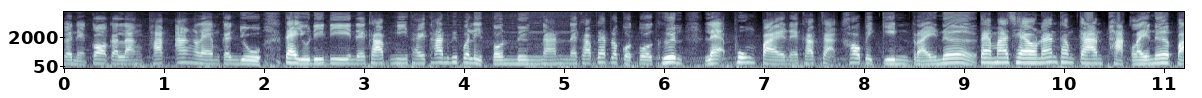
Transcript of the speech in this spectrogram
กันเนี่ยก็กำลังพักอ้างแรมกันอยู่แต่อยู่ดีๆนะครับมีไททันวิปริตตนหนึ่งนั้นนะครับได้ปรากฏตัวขึ้นและพุ่งไปนะครับจะเข้าไปกินไรเนอร์แต่มาแชลนั้นทำการผลักไรเนอร์ไป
